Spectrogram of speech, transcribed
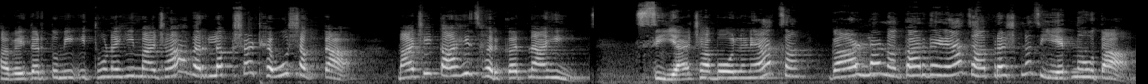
हवे तर तुम्ही इथूनही माझ्यावर लक्ष ठेवू शकता. माझी काहीच हरकत नाही. सियाच्या बोलण्याचा गार्डला नकार देण्याचा प्रश्नच येत नव्हता.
